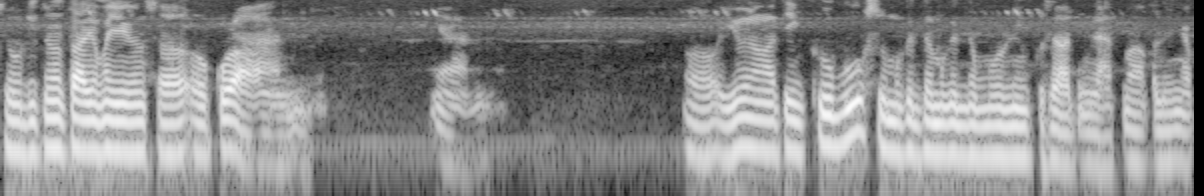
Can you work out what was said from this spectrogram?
So, dito na tayo ngayon sa Okuran. Yan. Oh, yun ang ating kubo. So maganda magandang morning po sa ating lahat mga kalingap.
